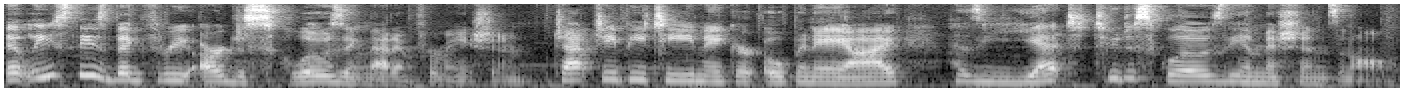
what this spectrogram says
at least these big three are disclosing that information. ChatGPT maker OpenAI has yet to disclose the emissions and all.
